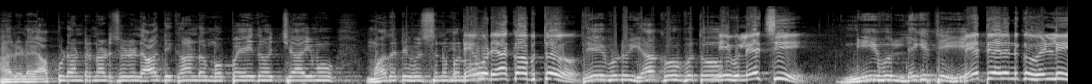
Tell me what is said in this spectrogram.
అలా అప్పుడు అంటున్నాడు చూడండి ఆది కాండం ముప్పై ఐదో అధ్యాయము మొదటి వచనములో దేవుడు యాకోబుతో దేవుడు యాకోబుతో నీవు లేచి నీవు లెగిసి బేతేలునకు వెళ్ళి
